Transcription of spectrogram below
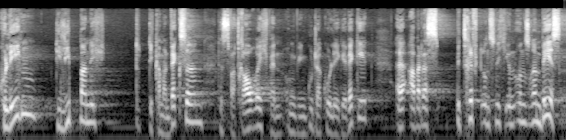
Kollegen, die liebt man nicht, die kann man wechseln, das ist zwar traurig, wenn irgendwie ein guter Kollege weggeht, äh, aber das betrifft uns nicht in unserem Wesen.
